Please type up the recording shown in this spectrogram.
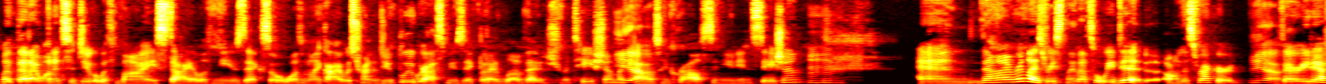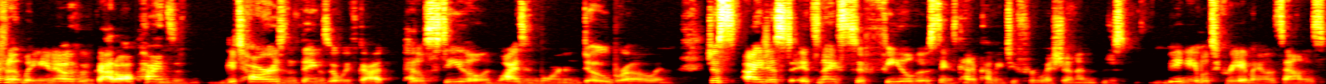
but that I wanted to do it with my style of music. So it wasn't like I was trying to do bluegrass music, but I love that instrumentation, like yeah. Alison Krauss and Union Station. Mm-hmm. And then I realized recently that's what we did on this record. Yeah. Very definitely. You know, we've got all kinds of guitars and things, but we've got pedal steel and Weissenborn and dobro. And just, I just, it's nice to feel those things kind of coming to fruition and just being able to create my own sound is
